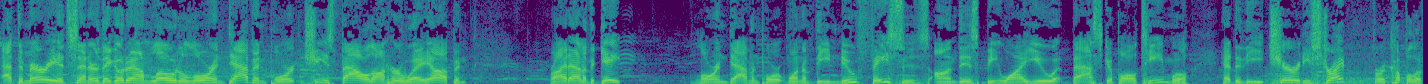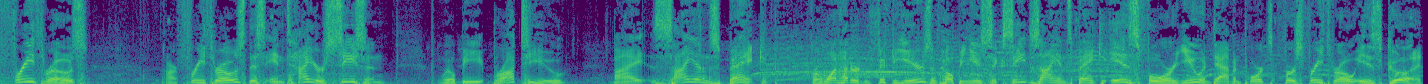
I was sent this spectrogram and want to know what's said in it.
at the Marriott Center. They go down low to Lauren Davenport, and she's fouled on her way up. And right out of the gate, Lauren Davenport, one of the new faces on this BYU basketball team, will head to the charity stripe for a couple of free throws. Our free throws this entire season will be brought to you by Zions Bank. For 150 years of helping you succeed, Zions Bank is for you, and Davenport's first free throw is good.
